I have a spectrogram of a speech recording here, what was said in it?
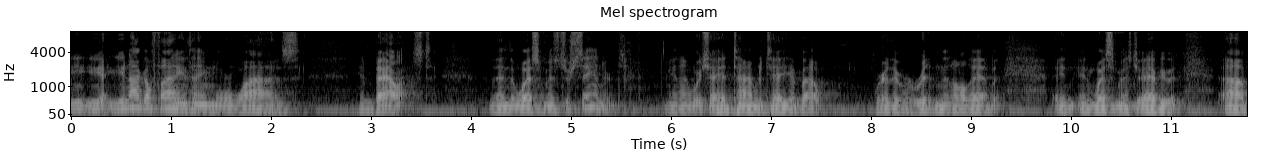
You, you're not going to find anything more wise and balanced than the Westminster Standards. And I wish I had time to tell you about where they were written and all that, but in, in Westminster Abbey. But um,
